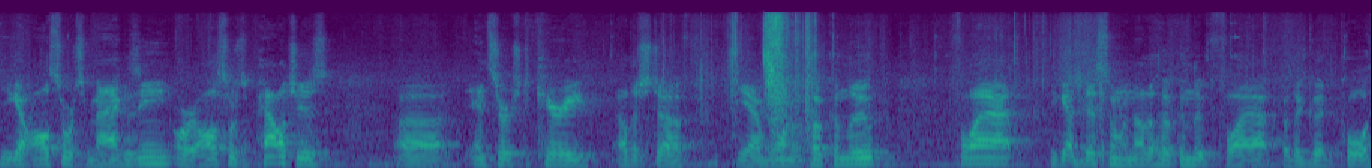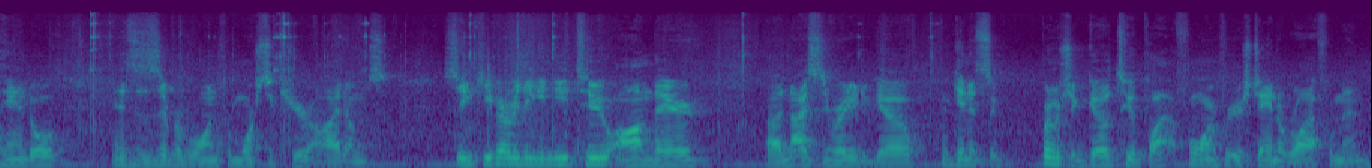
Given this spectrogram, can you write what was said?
you got all sorts of magazine, or all sorts of pouches, uh, inserts to carry other stuff. You have one with hook and loop, flat. You got this one, another hook and loop flat with a good pull handle, and this is a zippered one for more secure items. So you can keep everything you need to on there uh, nice and ready to go. Again, it's a, pretty much a go-to platform for your standard rifleman.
